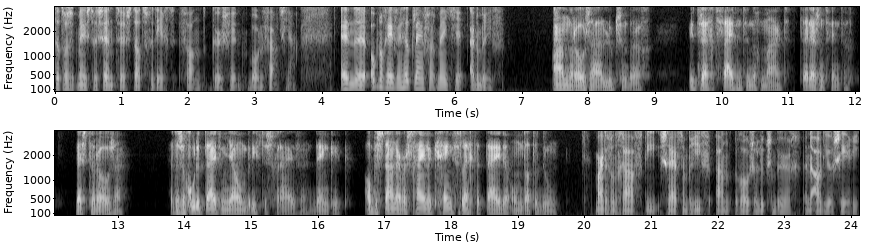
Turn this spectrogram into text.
Dat was het meest recente stadsgedicht van Gershwin Bonavacia. En uh, ook nog even een heel klein fragmentje uit een brief. Aan Rosa Luxemburg, Utrecht, 25 maart 2020. Beste Rosa, het is een goede tijd om jou een brief te schrijven, denk ik. Al bestaan er waarschijnlijk geen slechte tijden om dat te doen. Maarten van der Graaf die schrijft een brief aan Rosa Luxemburg, een audioserie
